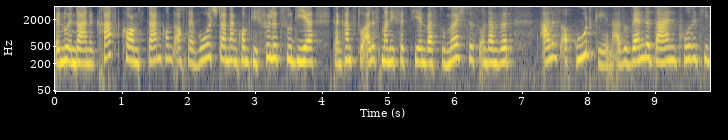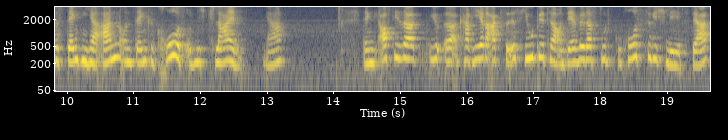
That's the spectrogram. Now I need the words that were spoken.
wenn du in deine Kraft kommst, dann kommt auch der Wohlstand, dann kommt die Fülle zu dir, dann kannst du alles manifestieren, was du möchtest und dann wird alles auch gut gehen. Also wende dein positives Denken hier an und denke groß und nicht klein, ja. Denn auf dieser äh, Karriereachse ist Jupiter und der will, dass du großzügig lebst, ja,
